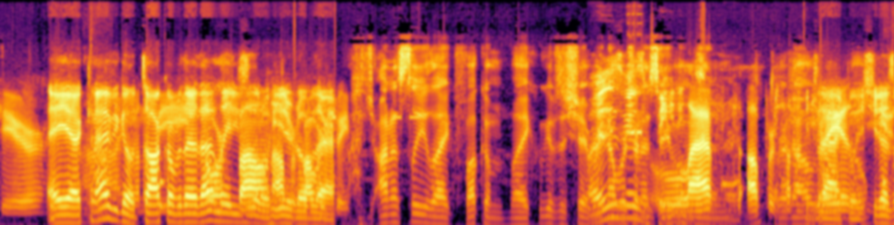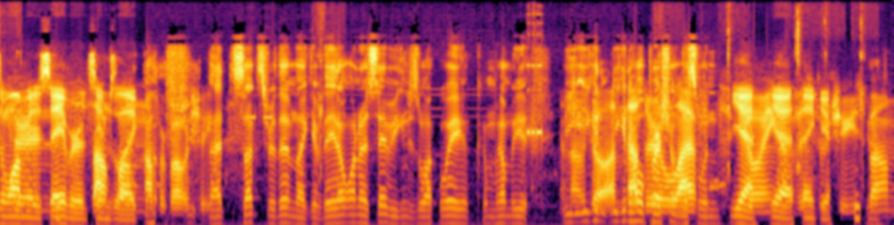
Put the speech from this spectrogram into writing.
here. Hey, uh, can I have you go talk over there? That lady's a little heated over there. Street. Honestly, like, fuck them. Like, who gives a shit? Why Right now, we're trying to guys save dating Left, each other? upper Right now, Exactly. She doesn't want me to save her, it seems like. Upper Broadway Street. That sucks for them. Like, if they don't want to save, you can just walk away. Come help me. You, Now you can, you can hold pressure on this one. Yeah, yeah, on thank you. Vespucci Eastbound.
